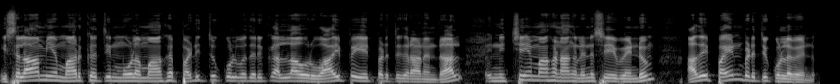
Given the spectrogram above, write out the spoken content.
இஸ்லாமிய மார்க்கத்தின் மூலமாக படித்துக்கொள்வதற்கு அல்லாஹ் ஒரு வாய்ப்பை ஏற்படுத்துகிறான் என்றால் நிச்சயமாக நாங்கள் என்ன செய்ய வேண்டும்? அதை பயன்படுத்தி கொள்ள வேண்டும்.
